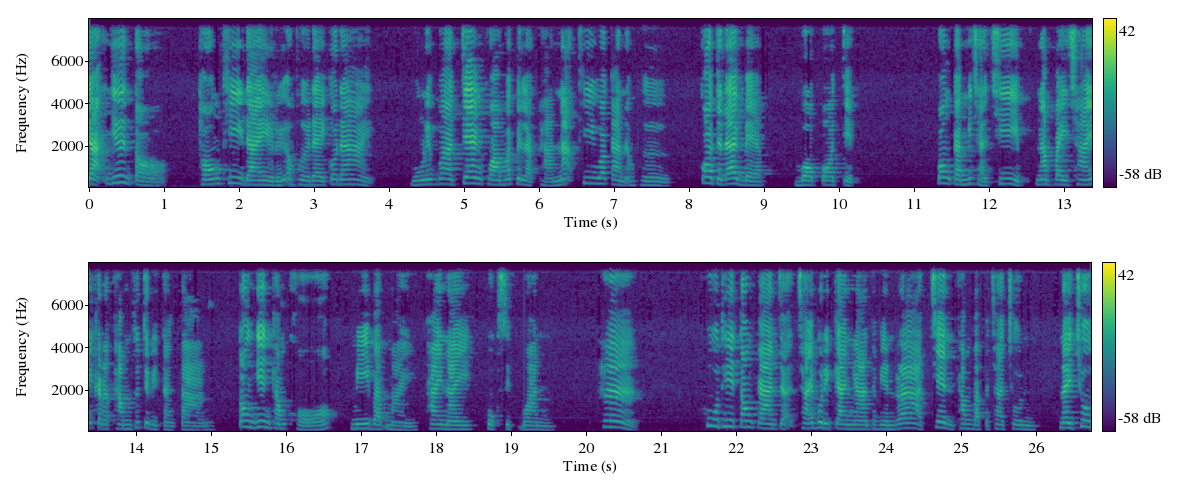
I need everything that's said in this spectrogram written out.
จะยื่นต่อท้องที่ใดหรืออำเภอใดก็ได้ วงเล็บว่าแจ้งความไว้เป็นหลักฐานณที่ว่าการอำเภอ ก็จะได้แบบบป7ป้องกันมิจฉาชีพนำไปใช้กระทำทุจริตต่างๆ ต้องยื่นคำขอมีบัตรใหม่ภายใน 60 วัน 5. ผู้ที่ต้องการจะใช้บริการงานทะเบียนราษฎรเช่นทำบัตรประชาชน ในช่วง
